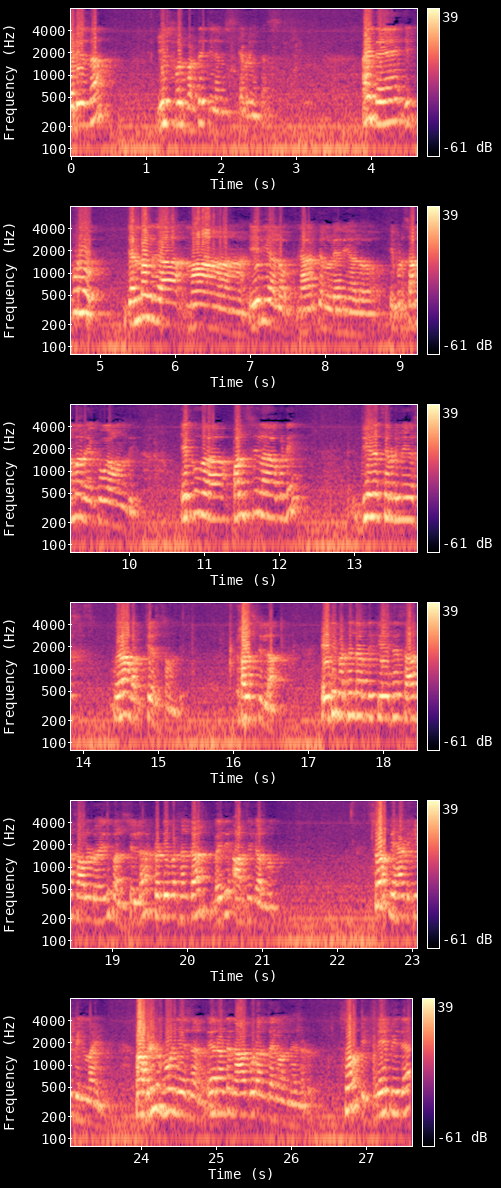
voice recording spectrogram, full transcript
that is the useful for the genus epidemicus అయితే ఇప్పుడు జనరల్గా మా ఏరియాలో నాగర్కర్నూలు ఏరియాలో ఇప్పుడు సమ్మర్ ఎక్కువగా ఉంది. ఎక్కువగా పల్సిలా ఒకటి జీనస్ ఎపిడమికస్ వర్క్ చేస్తుంది. Pulsatilla eighty percent of the cases are solved by the pulsatilla twenty percent are by the arsenic so we have to keep in mind మా ఫ్రెండ్ ఫోన్ చేశాను. ఏదంటే నాకు కూడా అంతగా ఉంది అన్నాడు. So it may be the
